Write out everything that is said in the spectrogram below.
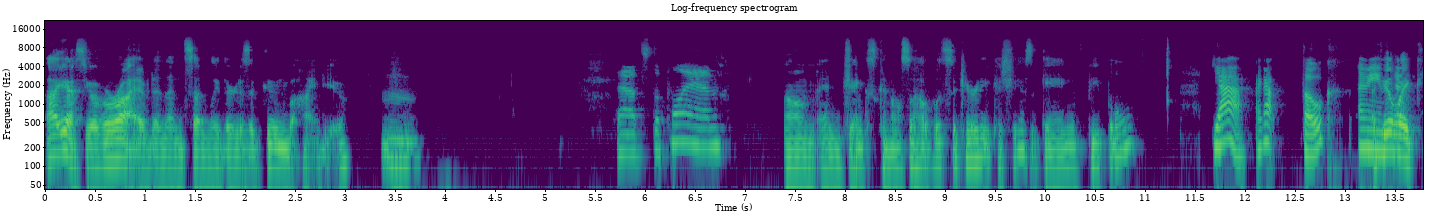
ah yes you have arrived and then suddenly there is a goon behind you Hmm. That's the plan. um and jinx can also help with security because she has a gang of people Yeah, I got folk. I mean, I feel like-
